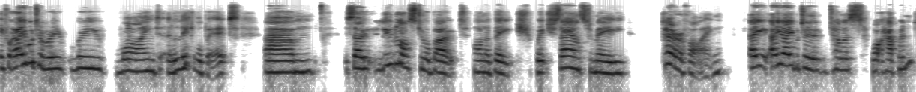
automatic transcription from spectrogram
if we're able to re- rewind a little bit, um, so you lost your boat on a beach, which sounds to me terrifying. Are you, are you able to tell us what happened?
